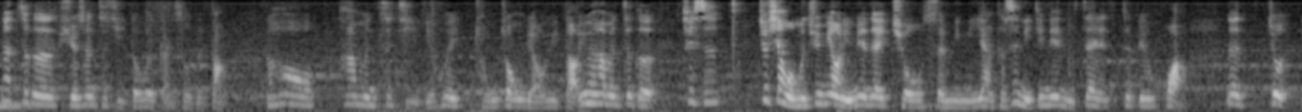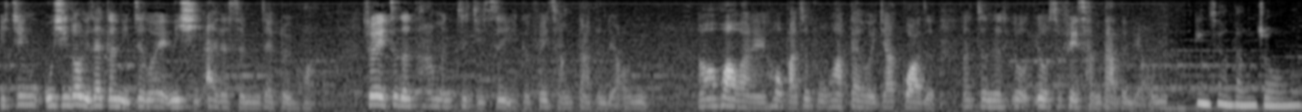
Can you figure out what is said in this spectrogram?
那这个学生自己都会感受得到，然后他们自己也会从中疗愈到，因为他们这个其实就像我们去庙里面在求神明一样，可是你今天你在这边画，那就已经无形中你在跟你这位你喜爱的神明在对话了，所以这个他们自己是一个非常大的疗愈。然后画完了以后，把这幅画带回家挂着，那真的又又是非常大的疗愈。印象当中，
